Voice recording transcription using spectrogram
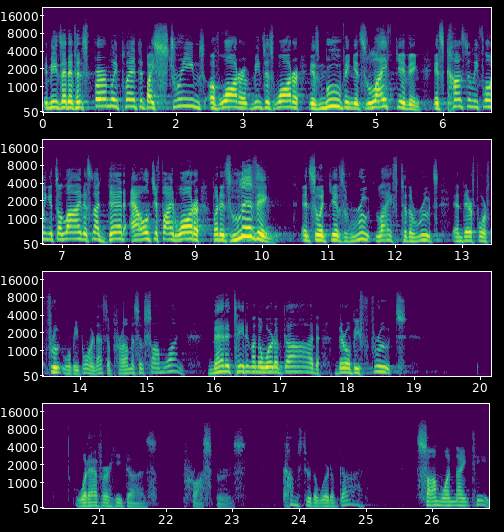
It means that if it's firmly planted by streams of water, it means this water is moving, it's life giving, it's constantly flowing, it's alive, it's not dead, algified water, but it's living. And so it gives root, life to the roots, and therefore fruit will be born. That's the promise of Psalm 1. Meditating on the Word of God, there will be fruit. Whatever he does prospers, comes through the Word of God. Psalm 119.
